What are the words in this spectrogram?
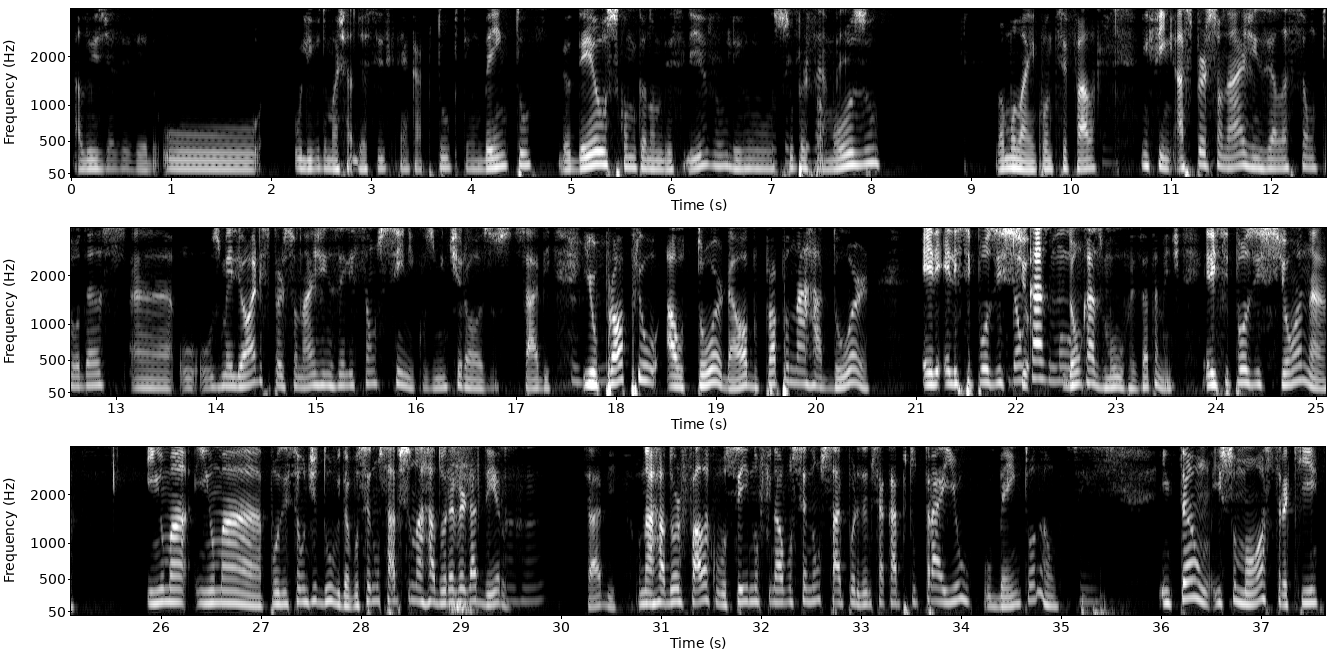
A Luiz de Azevedo. O, o livro do Machado de Assis, que tem a Capitu, que tem o Bento. Meu Deus, como que é o nome desse livro? Um livro Vou super famoso. Vamos lá, enquanto você fala. Enfim, as personagens, elas são todas. o- os melhores personagens, eles são cínicos, mentirosos, sabe? E Uhum. o próprio autor da obra, o próprio narrador, ele, ele se posiciona. Dom Casmurro. Dom Casmurro, exatamente. Ele se posiciona em uma, em uma posição de dúvida. Você não sabe se o narrador é verdadeiro, Uhum. sabe? O narrador fala com você e no final você não sabe, por exemplo, se a Capitu traiu o Bento ou não. Sim. Então, isso mostra que.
